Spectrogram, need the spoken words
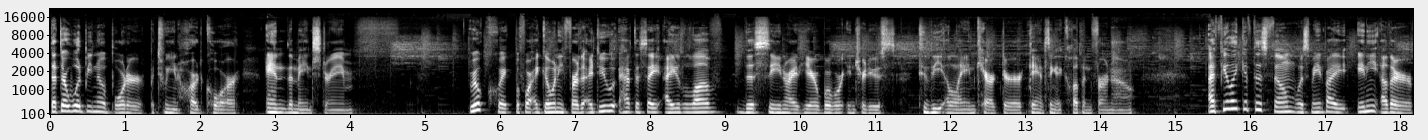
that there would be no border between hardcore and the mainstream. Real quick, before I go any further, I do have to say I love this scene right here where we're introduced to the Elaine character dancing at Club Inferno. I feel like if this film was made by any other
